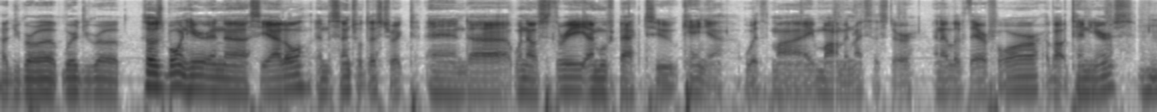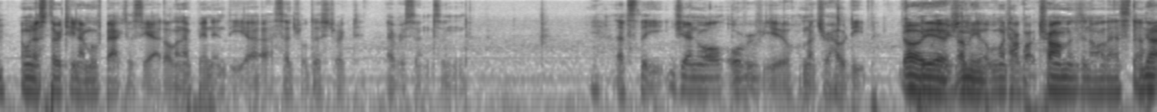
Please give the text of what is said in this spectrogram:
How'd you grow up? Where'd you grow up? So I was born here in uh, Seattle in the Central District, and uh, when I was three, I moved back to Kenya with my mom and my sister, and I lived there for about ten years. Mhm. And when I was thirteen, I moved back to Seattle, and I've been in the uh, Central District ever since. And yeah, that's the general overview. I'm not sure how deep. Oh yeah, I mean, go. we want to talk about traumas and all that stuff. no,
